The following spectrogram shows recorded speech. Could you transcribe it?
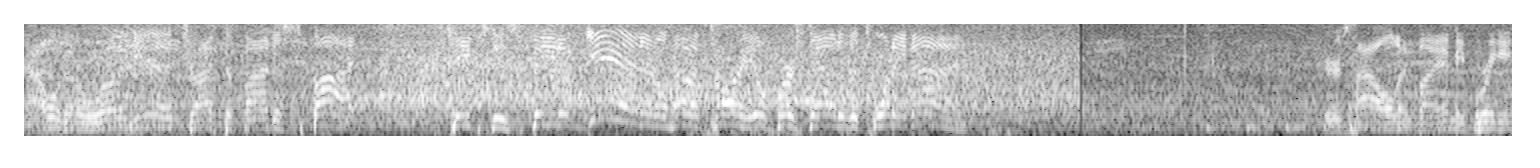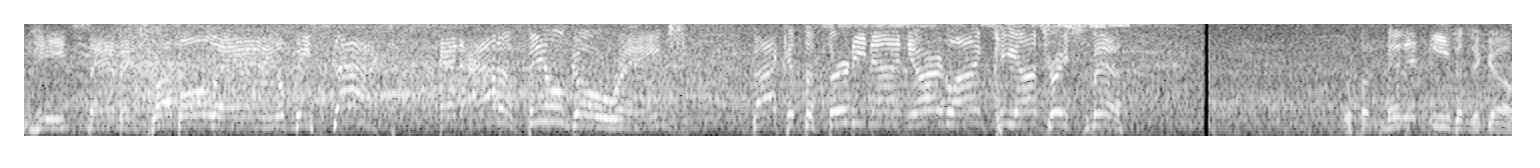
Howell going to run again, tries to find a spot, keeps his feet again, and he'll have a Tar Heel first down to the 29. Here's Howell at Miami bringing heat. Sam in trouble, and he'll be sacked. And out of field goal range, back at the 39-yard line, Keontre Smith. With a minute even to go.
